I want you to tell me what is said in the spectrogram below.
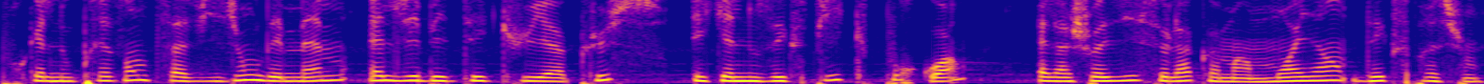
pour qu'elle nous présente sa vision des mèmes LGBTQIA+, et qu'elle nous explique pourquoi elle a choisi cela comme un moyen d'expression.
